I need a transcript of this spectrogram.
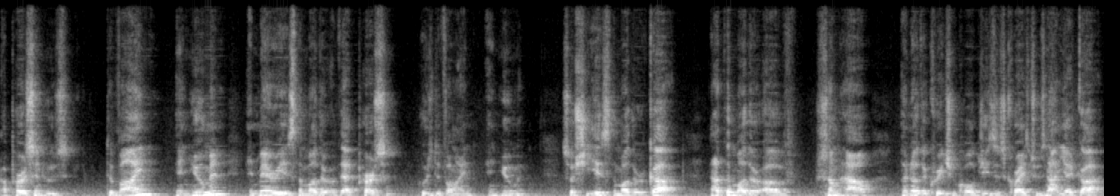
a person who's divine and human, and Mary is the mother of that person who's divine and human. So she is the mother of God, not the mother of somehow another creature called Jesus Christ who's not yet God.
